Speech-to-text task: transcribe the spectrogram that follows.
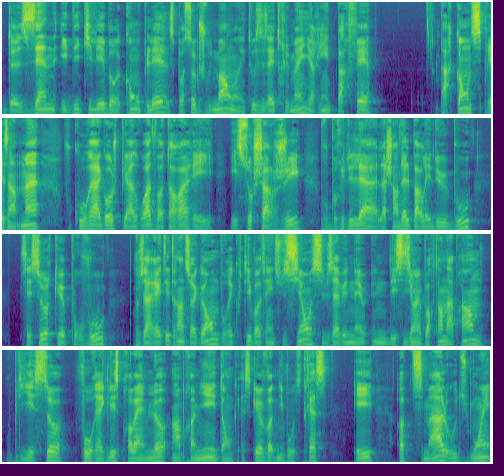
de zen et d'équilibre complet. C'est pas ça que je vous demande. On est tous des êtres humains, il n'y a rien de parfait. Par contre, si présentement vous courez à gauche puis à droite, votre horaire est, surchargé, vous brûlez la, chandelle par les deux bouts, c'est sûr que pour vous, vous arrêtez 30 secondes pour écouter votre intuition. Si vous avez une, décision importante à prendre, oubliez ça. Il faut régler ce problème-là en premier. Donc, est-ce que votre niveau de stress est optimal ou du moins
